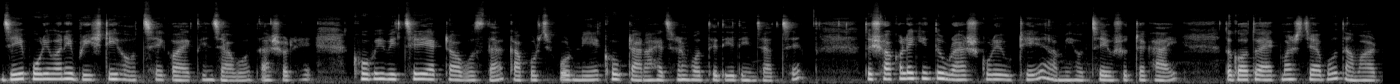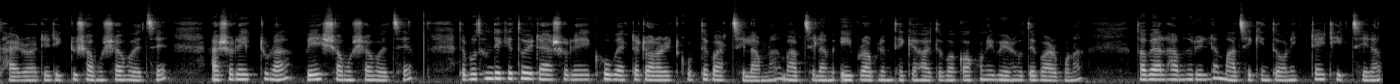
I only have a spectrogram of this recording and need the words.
যে পরিমাণে বৃষ্টি হচ্ছে কয়েকদিন যাবৎ, আসলে খুবই বিচ্ছিরি একটা অবস্থা। কাপড় চোপড় নিয়ে খুব টানা হেঁচড়ার মধ্যে দিয়ে দিন যাচ্ছে। তো সকালে কিন্তু ব্রাশ করে উঠে আমি হচ্ছে ওষুধটা খাই। তো গত এক মাস যাবৎ আমার থাইরয়েডের একটু সমস্যা হয়েছে। আসলে একটু না, বেশ সমস্যা হয়েছে। তো প্রথম দিকে তো এটা আসলে খুব একটা টলারেট করতে পারছিলাম না। ভাবছিলাম এই প্রবলেম থেকে হয়তো বা কখনোই বের হতে পারব না। তবে আলহামদুলিল্লাহ মাঝে কিন্তু অনেকটাই ঠিক ছিলাম।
